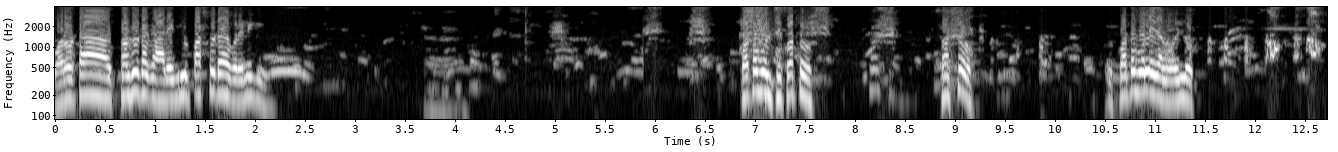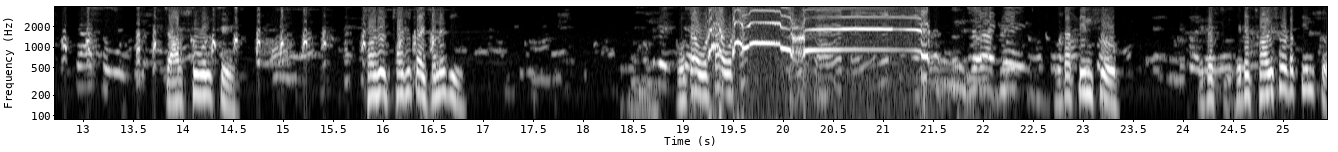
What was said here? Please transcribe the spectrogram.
বড়টা ছশো টাকা আর এগুলো পাঁচশো টাকা করে নাকি? কত বলছে? কত? ছশো? কত বলে গেল ওই লোক? চারশো বলছে। ছশো ছশো চাইছো নাকি? ওটা ওটা ওটা? ওটা তিনশো। এটা এটা ছয়শো ওটা তিনশো?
